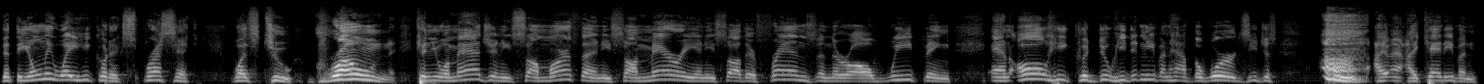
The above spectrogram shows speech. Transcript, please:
that the only way he could express it was to groan. Can you imagine? He saw Martha and he saw Mary and he saw their friends and they're all weeping. And all he could do, he didn't even have the words. He just, uh, I, I can't even.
